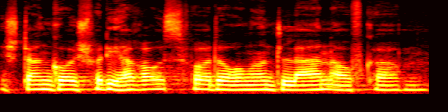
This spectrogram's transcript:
Ich danke euch für die Herausforderungen und Lernaufgaben.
